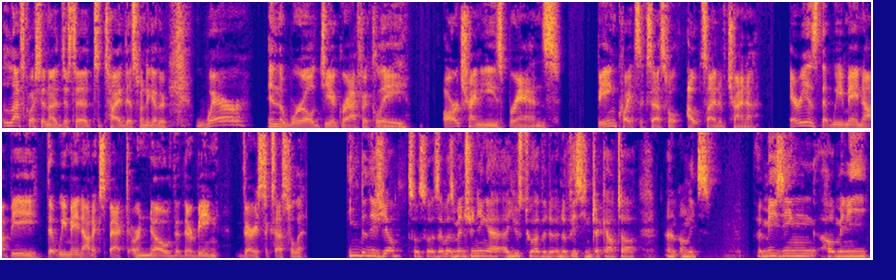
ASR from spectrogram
Last question, uh, just to, to tie this one together. Where in the world geographically are Chinese brands being quite successful outside of China? Areas that we may not be, that we may not expect or know that they're being very successful in. Indonesia. So, so as I was mentioning, I, I used to have an office in Jakarta, and, and it's amazing how many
